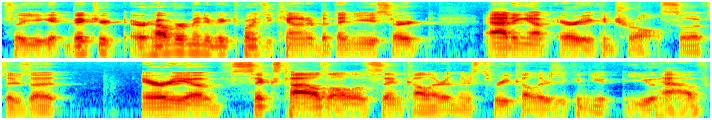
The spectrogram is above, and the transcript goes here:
so you get victory or however many victory points you counted, but then you start adding up area control. So if there's a area of six tiles, all of the same color, and there's three colors you can you, you have,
